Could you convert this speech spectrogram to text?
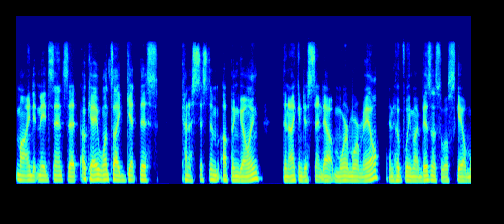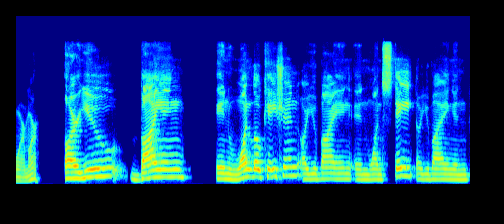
mind, it made sense that okay, once I get this kind of system up and going, then I can just send out more and more mail, and hopefully my business will scale more and more. Are you buying in one location? Are you buying in one state? Are you buying in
